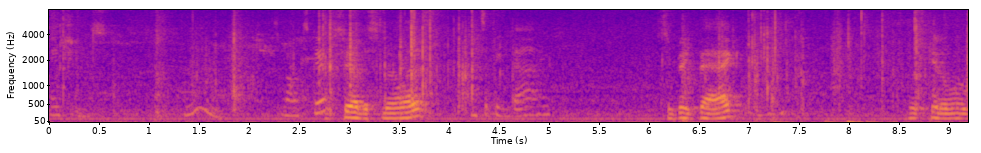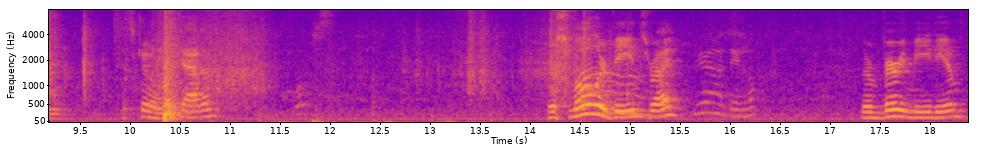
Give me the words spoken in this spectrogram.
Patience. Mm. Smells good. See how the smell is? It's a big bag. It's a big bag. Let's get a little, let's get a look at them. Whoops. They're smaller beans, right? Yeah, they look They're very medium.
